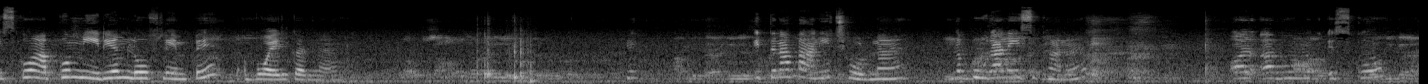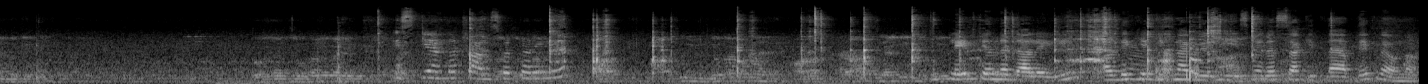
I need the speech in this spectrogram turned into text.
इसको आपको मीडियम लो फ्लेम पे बॉईल करना है। इतना पानी छोड़ना है मतलब पूरा नहीं सुखाना है। और अब हम लोग इसको इसके अंदर ट्रांसफ़र करेंगे। प्लेट के अंदर डालेगी। और देखिए कितना ग्रेवी इसमें रस्सा कितना है आप देख रहे हो ना?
